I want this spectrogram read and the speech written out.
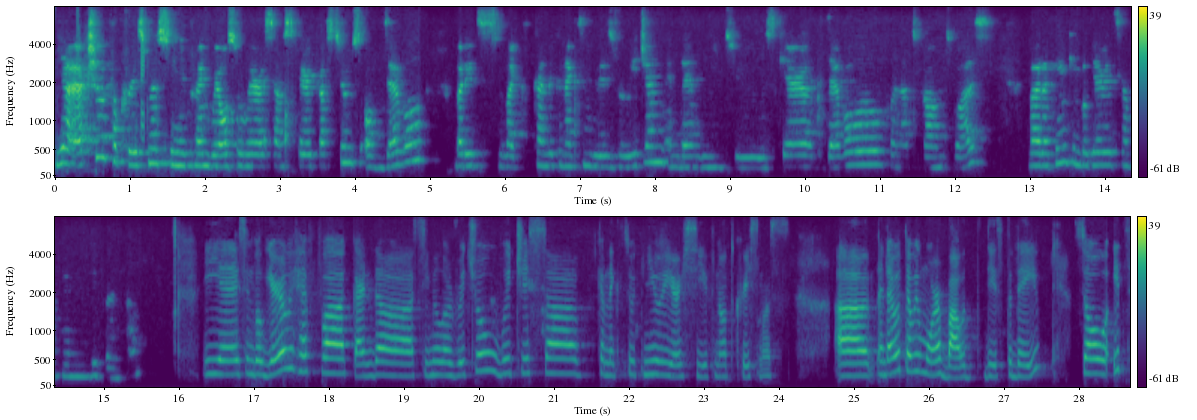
Yeah, actually, for Christmas in Ukraine, we also wear some scary costumes of devil but it's like kind of connecting with religion and then we need to scare the devil for not to come to us. But i think in bulgaria it's something different huh? yes in bulgaria we have a kind of similar ritual which is uh, connected with new year's eve not christmas. Uh, and i will tell you more about this today. So it's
